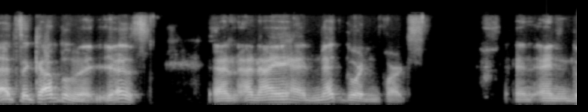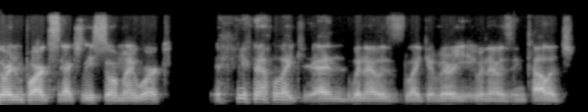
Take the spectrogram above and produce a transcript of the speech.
that's a compliment. Yes, and and I had met Gordon Parks, and and Gordon Parks actually saw my work. You know, like and when I was like a very when I was in college,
